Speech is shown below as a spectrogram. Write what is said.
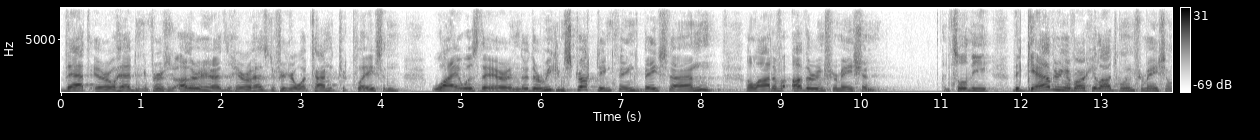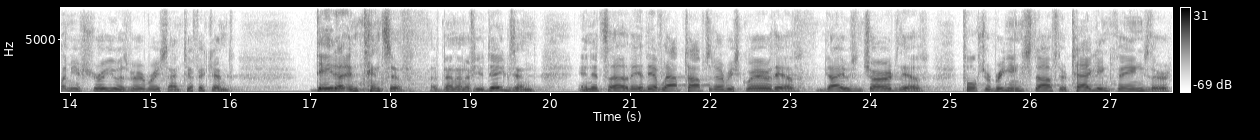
that arrowhead in comparison to other heads, arrowheads to figure out what time it took place and why it was there. And they're, they're reconstructing things based on a lot of other information. And so the, the gathering of archaeological information, let me assure you, is very, very scientific and data intensive. I've been on a few digs and and it's uh, they, they have laptops at every square. They have guy who's in charge. They have folks who are bringing stuff. They're tagging things. They're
